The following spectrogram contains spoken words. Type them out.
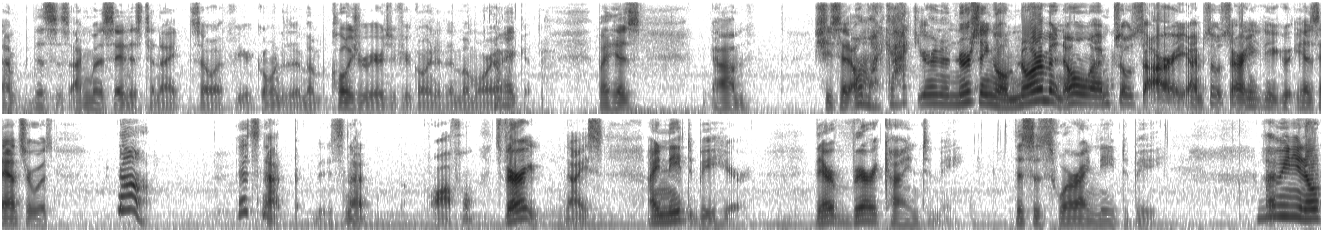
Um, this is I'm going to say this tonight. So if you're going to the mem- close your ears if you're going to the memorial Right. weekend. But his um, she said, "Oh my God, you're in a nursing home, Norman. Oh, I'm so sorry. I'm so sorry." He, his answer was, "No, it's not. It's not awful. It's very nice. I need to be here. They're very kind to me. This is where I need to be." I mean, you know,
